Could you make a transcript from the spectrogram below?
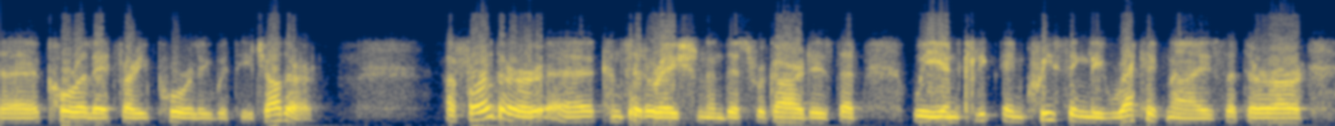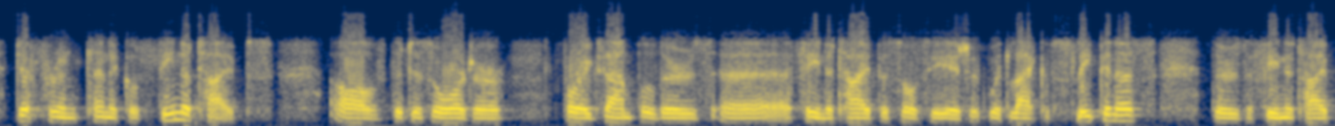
uh, correlate very poorly with each other. A further uh, consideration in this regard is that we inc- increasingly recognize that there are different clinical phenotypes of the disorder For example, there's a phenotype associated with lack of sleepiness. There's a phenotype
